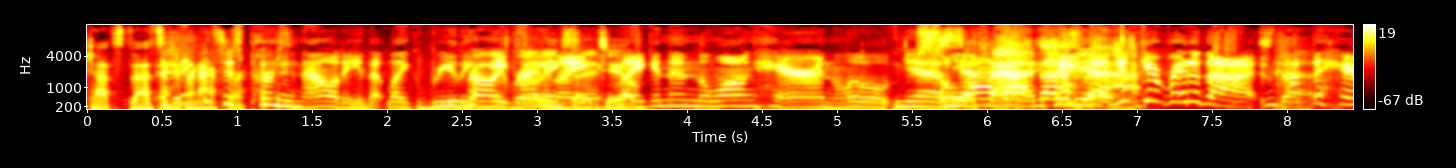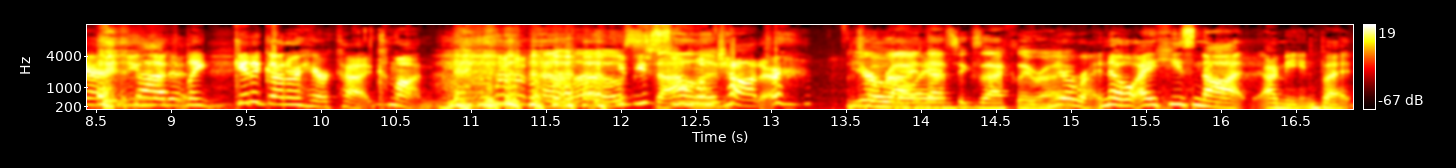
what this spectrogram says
That's that's a I think different it's his actor. personality that like really Probably makes ruins like, it, too. like, and then the long hair and the little Yes. soul Yeah, patch. that- Like, yeah. Just get rid of that and cut the hair. And you look, like get a Gunnar haircut. Come on, Hello, give you so much hotter. You're Totally. right. That's exactly right. You're right. No, I, he's not. I mean, but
